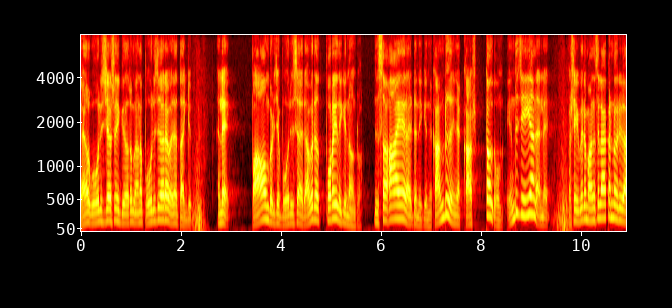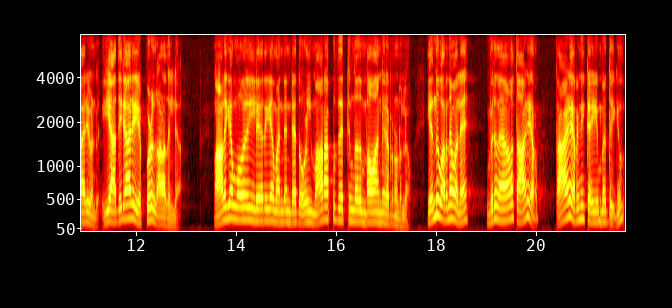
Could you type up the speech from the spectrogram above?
ഞങ്ങൾ പോലീസ് സ്റ്റേഷനിൽ കയറും വേണം പോലീസുകാരെ വരെ തല്ലും. അല്ലേ? പാവം പിടിച്ച പോലീസുകാർ അവർ പുറകെ നിൽക്കുന്നുണ്ടോ? നിസ്സഹായരായിട്ട് നിൽക്കുന്നു. കണ്ടു കഴിഞ്ഞാൽ കഷ്ടം തോന്നും. എന്ത് ചെയ്യാനല്ലേ? പക്ഷേ ഇവർ മനസ്സിലാക്കേണ്ട ഒരു കാര്യമുണ്ട്. ഈ അധികാരം എപ്പോഴും കാണത്തില്ല. മാളിക മുകളിലേറിയ മന്നന്റെ തോളിൽ മാറാപ്പ് തെറ്റുന്നതും ഭവാന്റെ കേട്ടിട്ടുണ്ടല്ലോ എന്ന് പറഞ്ഞ പോലെ ഇവർ നാളെ താഴെ ഇറങ്ങും. താഴെ ഇറങ്ങി കഴിയുമ്പോഴത്തേക്കും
